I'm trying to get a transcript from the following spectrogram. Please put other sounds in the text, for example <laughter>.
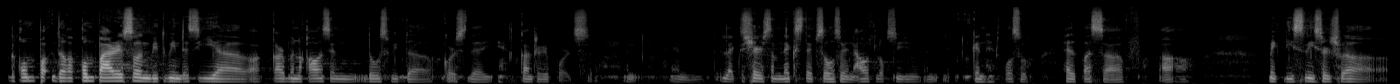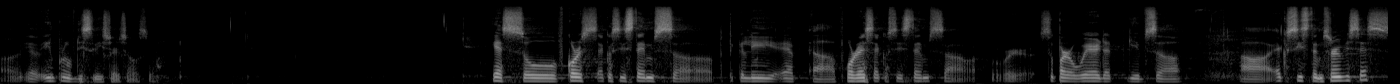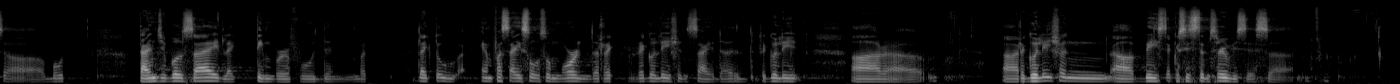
the, compa- the comparison between the SEEA uh, carbon accounts and those with, the, of course, the country reports. And, and like to share some next steps also in outlooks you, and can also help us uh, uh, make this research, uh, improve this research also. Yes, so of course, ecosystems, uh, particularly uh, forest ecosystems, uh, we're super aware that gives uh, uh, ecosystem services, uh, both tangible side like timber, food, and but I'd like to emphasize also more on the re- regulation side, uh, regulate, uh, uh, regulation-based ecosystem services. Uh,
